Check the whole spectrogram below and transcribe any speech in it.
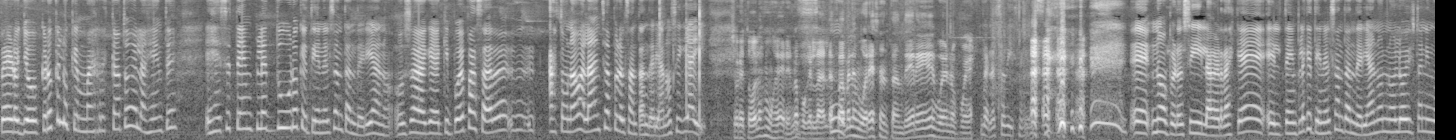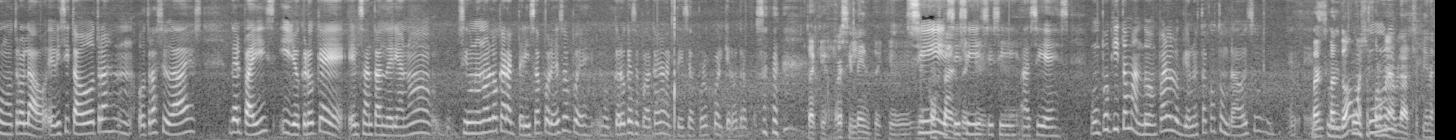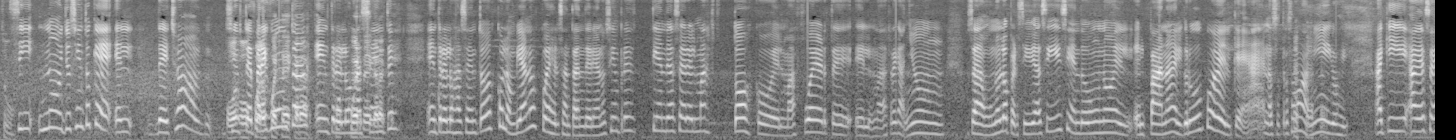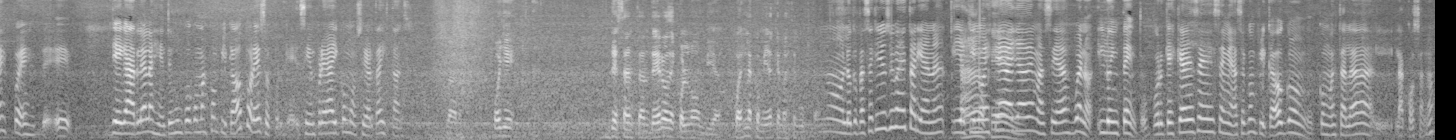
pero yo creo que lo que más rescato de la gente es ese temple duro que tiene el santanderiano. O sea, que aquí puede pasar eh, hasta una avalancha, pero el santanderiano sigue ahí. Sobre todo las mujeres, ¿no? Porque la, fama de las mujeres de Santander es, bueno, pues... Bueno, eso dicen. No, eh, no, pero sí, la verdad es que el temple que tiene el santanderiano no lo he visto en ningún otro lado. He visitado otras, mm, otras ciudades del país y yo creo que el santanderiano, si uno no lo caracteriza por eso, pues no creo que se pueda caracterizar por cualquier otra cosa. O sea, que es resiliente, que sí, es Sí, sí, sí, sí, así es. Un poquito mandón para lo que uno está acostumbrado en su, ¿Mandón o su forma de hablar? ¿Qué opinas tú? Sí, no, yo siento que el, de hecho, si usted pregunta entre los acentos, entre los acentos colombianos, pues el santanderiano siempre tiende a ser el más tosco, el más fuerte, el más regañón. O sea, uno lo percibe así, siendo uno el, el pana del grupo, el que ah, nosotros somos amigos. Y aquí a veces, pues, eh, llegarle a la gente es un poco más complicado por eso, porque siempre hay como cierta distancia. Claro. Oye, de Santander o de Colombia, ¿cuál es la comida que más te gusta? No, lo que pasa es que yo soy vegetariana y aquí ah, no es que haya demasiadas, bueno, lo intento, porque es que a veces se me hace complicado con cómo está la, cosa, ¿no?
